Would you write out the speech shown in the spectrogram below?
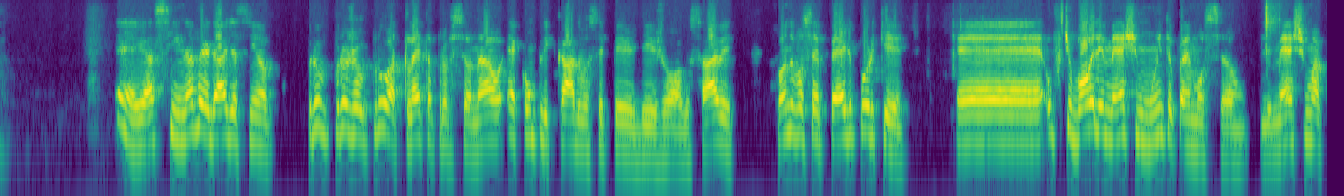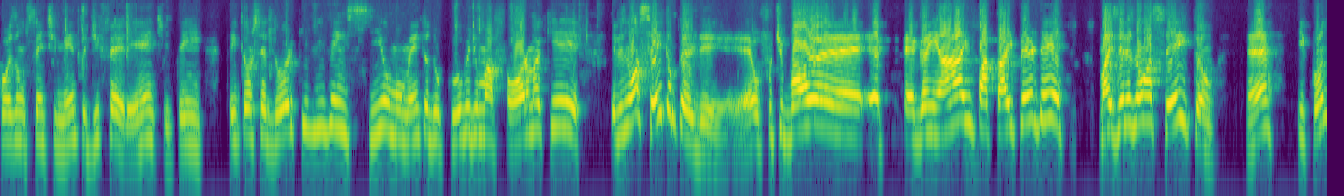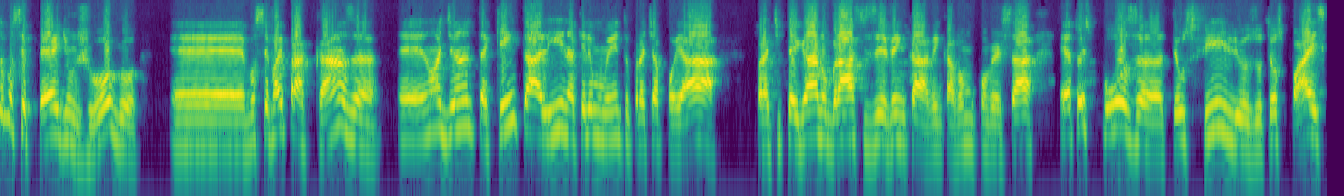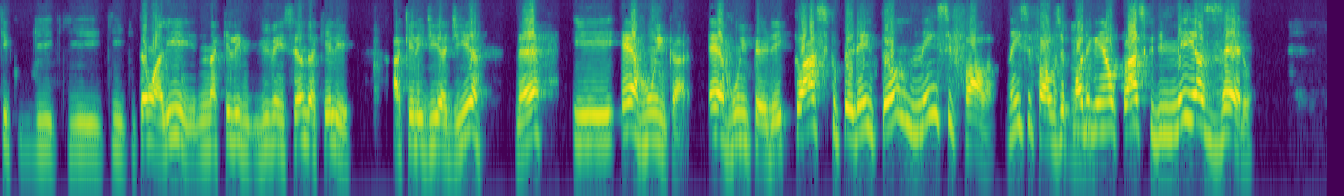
É, assim, na verdade, assim, ó, pro, pro, pro atleta profissional é complicado você perder jogos, sabe? Quando você perde, por quê? É, o futebol ele mexe muito com a emoção, ele mexe uma coisa, um sentimento diferente. Tem, tem torcedor que vivencia o momento do clube de uma forma que eles não aceitam perder. É, o futebol é, é, é ganhar, empatar e perder, mas eles não aceitam, né? E quando você perde um jogo, é, você vai para casa, é, não adianta. Quem está ali naquele momento para te apoiar, para te pegar no braço e dizer: vem cá, vem cá, vamos conversar. É a tua esposa, teus filhos, os teus pais que estão que, que, que, ali, naquele, vivenciando aquele, aquele dia a dia, né? E é ruim, cara. É ruim perder. E clássico perder, então, nem se fala. Nem se fala. Você uhum. pode ganhar o clássico de 6 a 0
